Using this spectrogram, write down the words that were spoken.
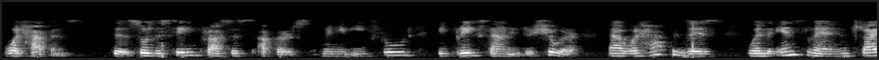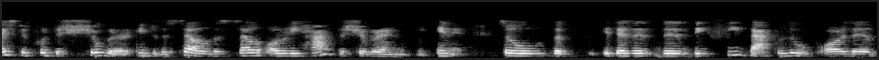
what happens? So the same process occurs. When you eat food, it breaks down into sugar. Now what happens is when the insulin tries to put the sugar into the cell, the cell already has the sugar in, in it. So the, it, there's a, the, the feedback loop or the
